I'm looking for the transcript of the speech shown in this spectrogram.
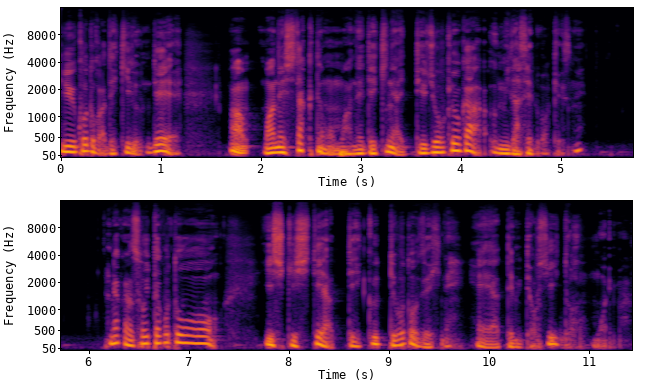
いうことができるんで、まあ、真似したくても真似できないっていう状況が生み出せるわけですね。だからそういったことを意識してやっていくっていうことをぜひね、やってみてほしいと思います。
